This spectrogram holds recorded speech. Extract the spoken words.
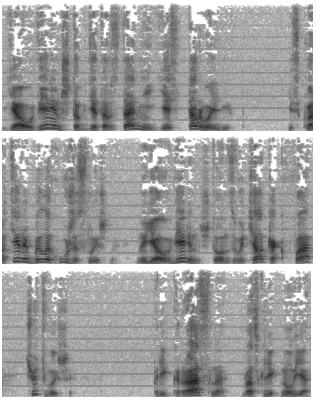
Я уверен, что где-то в здании есть второй лифт. Из квартиры было хуже слышно, но я уверен, что он звучал как фа чуть выше. Прекрасно, воскликнул я.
